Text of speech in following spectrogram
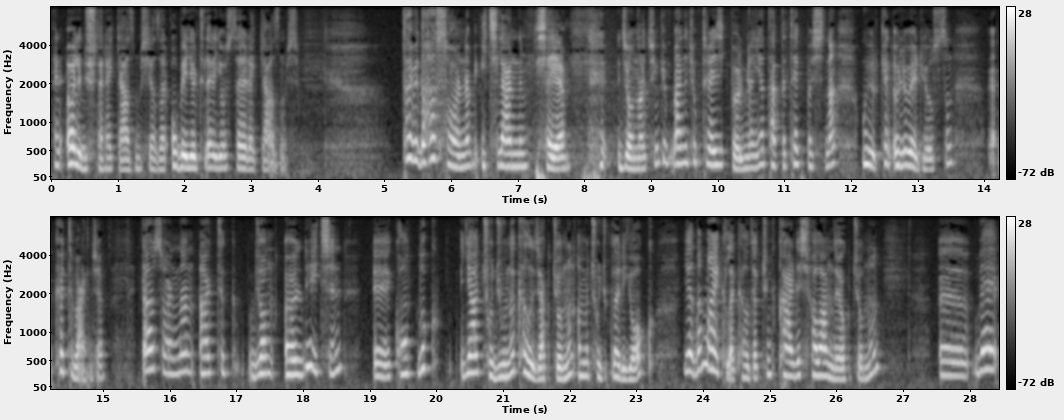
Hani öyle düşünerek yazmış yazar. O belirtileri göstererek yazmış. Tabii daha sonra bir içlendim şeye John'a. Çünkü bence çok trajik bölüm. Yani yatakta tek başına uyurken ölü veriyorsun. Kötü bence. Daha sonradan artık John öldüğü için e, kontluk ya çocuğuna kalacak John'un ama çocukları yok. Ya da Michael'a kalacak. Çünkü kardeşi falan da yok John'un. Ee, ve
